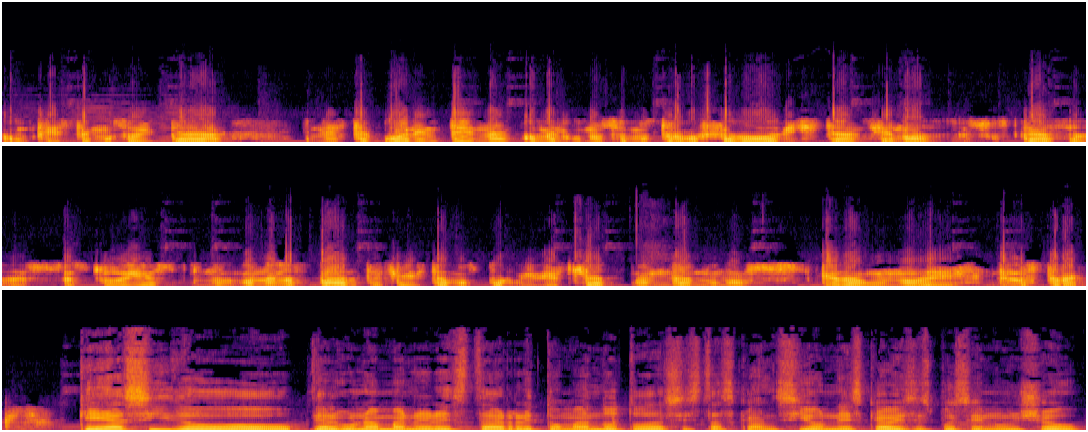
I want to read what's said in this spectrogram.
aunque estemos ahorita en esta cuarentena, con algunos hemos trabajado a distancia, ¿no? Desde sus casas, de sus estudios, y nos mandan las partes, y ahí estamos por videochat mandándonos cada uno de, de los tracks. ¿Qué ha sido de alguna manera estar retomando todas estas canciones que a veces pues en un show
